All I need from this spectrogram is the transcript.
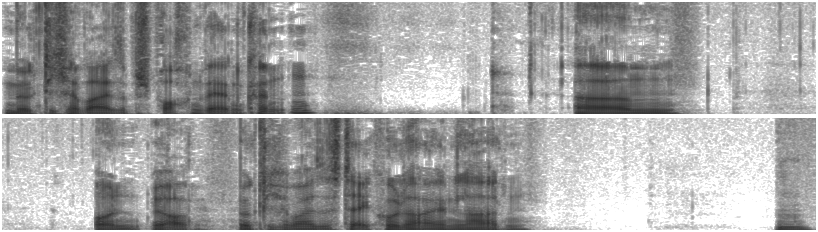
möglicherweise besprochen werden könnten. Ähm, und ja, möglicherweise Stakeholder einladen. Mhm.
